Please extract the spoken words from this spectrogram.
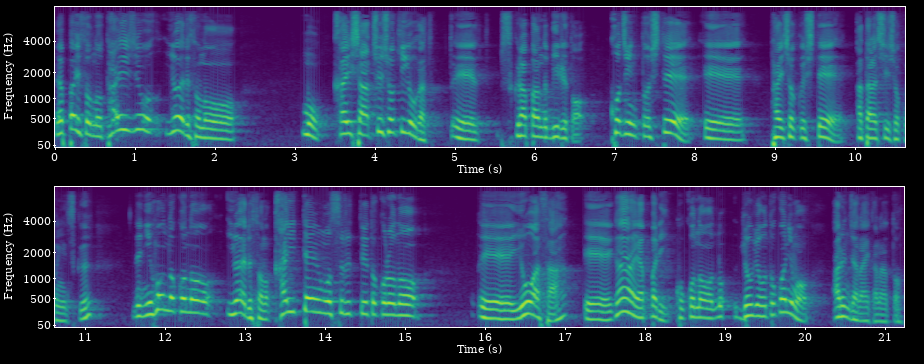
やっぱりその退場、いわゆるその、もう会社、中小企業が、えー、スクラップビルド、個人として、えー、退職して新しい職に就く。で、日本のこの、いわゆるその回転をするっていうところの、えー、弱さ、えー、が、やっぱりここの漁業のとこにもあるんじゃないかなと。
